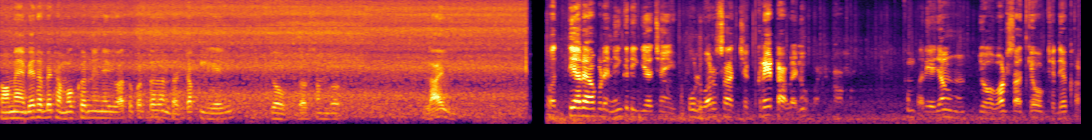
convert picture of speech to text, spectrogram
તો અમે બેઠા બેઠા મગરની ને એવી વાતો કરતા હતા ને તો ચકલી આવી. જો, દર્શન કરો. લાઈવ તો અત્યારે આપણે નીકળી ગયા છે ફૂલ વરસાદ છે. ક્રેટા લઈને કંપારીએ જાઉં હું. જો, વરસાદ કેવો છે, દેખાડ.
